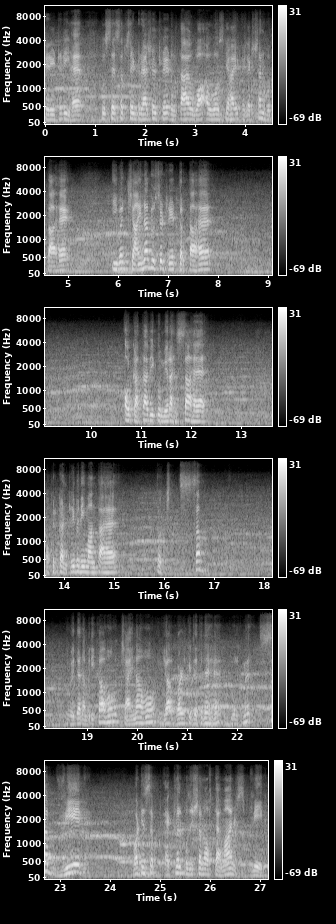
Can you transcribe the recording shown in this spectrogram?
टेरिटरी है, उससे सबसे इंटरनेशनल ट्रेड होता है, वो वो उसके यहाँ इलेक्शन होता है। इवन चाइना भी उससे ट्रेड करता है। और कहता भी को मेरा हिस्सा है, और फिर कंट्री भी नहीं मानता है। तो सब इधर अमेरिका हो, चाइना हो, या वर्ल्ड के जितने हैं मुल्क में, सब vague what is the actual position of Taiwan it's vague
